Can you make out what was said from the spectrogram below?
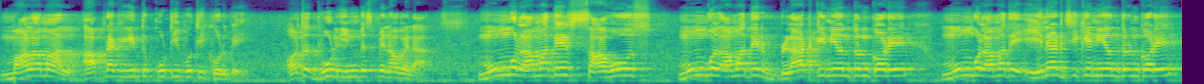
মালামাল আপনাকে কিন্তু কোটিপতি করবে অর্থাৎ ভুল ইনভেস্টমেন্ট হবে না। মঙ্গল আমাদের সাহস, মঙ্গল আমাদের ব্লাডকে নিয়ন্ত্রণ করে, মঙ্গল আমাদের এনার্জিকে নিয়ন্ত্রণ করে,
